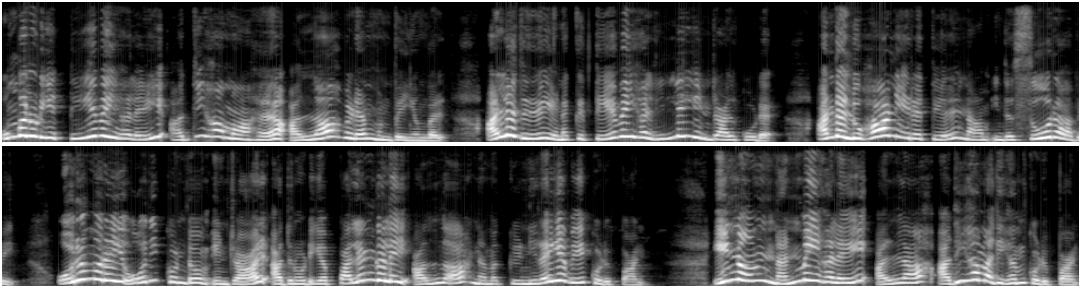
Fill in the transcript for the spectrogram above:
உங்களுடைய தேவைகளை அதிகமாக அல்லாஹ்விடம் முன்வையுங்கள். அல்லது எனக்கு தேவைகள் இல்லை என்றால் கூட அந்த லுஹா நேரத்தில் நாம் இந்த சூறாவை ஒரு முறை ஓதிக்கொண்டோம் என்றால் அதனுடைய பலன்களை அல்லாஹ் நமக்கு நிறையவே கொடுப்பான். இன்னும் நன்மைகளை அல்லாஹ் அதிகம் அதிகம் கொடுப்பான்.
